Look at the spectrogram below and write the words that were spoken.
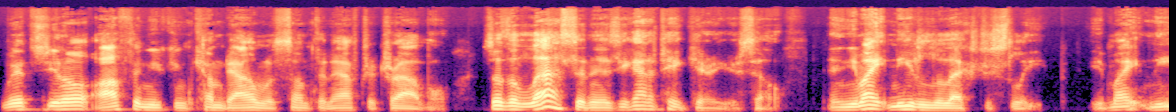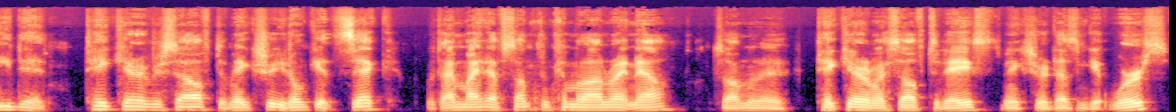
which, you know, often you can come down with something after travel. So the lesson is you got to take care of yourself and you might need a little extra sleep. You might need to take care of yourself to make sure you don't get sick, which I might have something coming on right now. So I'm going to take care of myself today to make sure it doesn't get worse.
